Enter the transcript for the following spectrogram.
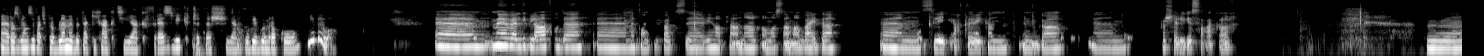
rozwiązywać problemy, by takich akcji jak Freswik, czy też jak w ubiegłym roku nie było. Vi er veldig glad for det med tanke på at vi har planer om å samarbeide slik at vi kan unngå forskjellige saker. Mm,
